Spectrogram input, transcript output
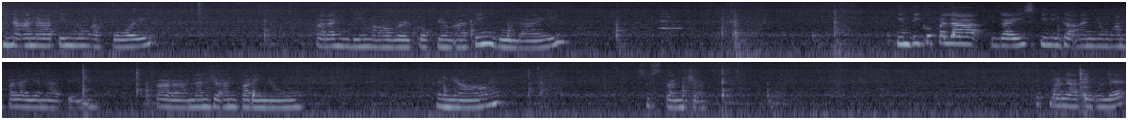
Hinaan natin yung apoy para hindi ma-overcook yung ating gulay. Hindi ko pala guys pinigaan yung ampalaya natin para nandyan pa rin yung kanyang sustansya. Tikman natin ulit.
